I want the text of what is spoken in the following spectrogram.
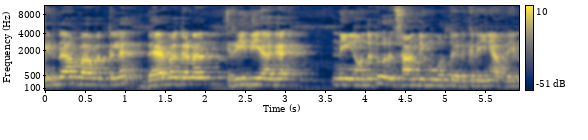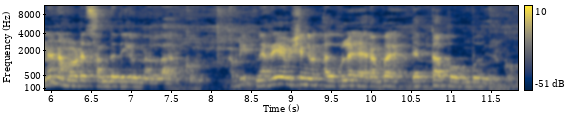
ஐந்தாம் பாவத்தில் தேவகண ரீதியாக நீங்கள் வந்துட்டு ஒரு சாந்தி முகூர்த்தம் எடுக்கிறீங்க அப்படின்னா நம்மளோட சந்ததிகள் நல்லா இருக்கும். அப்படி நிறைய விஷயங்கள் அதுக்குள்ளே ரொம்ப டெப்த்தாக போகும்போது இருக்கும்.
